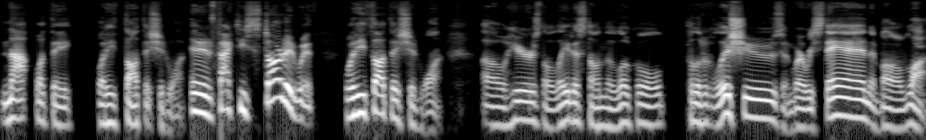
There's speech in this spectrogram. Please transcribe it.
not what they what he thought they should want. And in fact, he started with what he thought they should want. Oh, here's the latest on the local political issues and where we stand, and blah blah blah.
